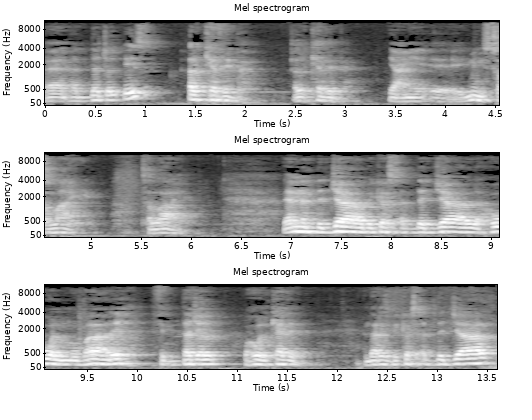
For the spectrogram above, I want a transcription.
And الدجل is الكذب الكذب. يعني it means to lie to lie. لأن الدجال because الدجال هو المبالغ في الدجل وهو الكذب. And that is because الدجال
